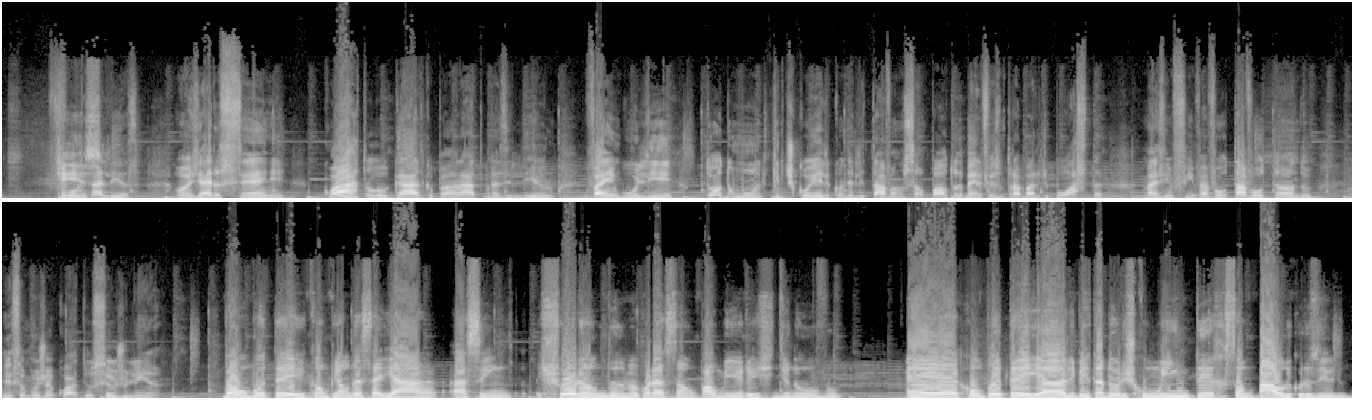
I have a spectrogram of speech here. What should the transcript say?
Que isso? Fortaleza. Rogério Ceni, quarto lugar do Campeonato Brasileiro, vai engolir todo mundo que criticou ele quando ele estava no São Paulo. Tudo bem, ele fez um trabalho de bosta, mas enfim, vai voltar voltando. Esse é o meu G4. E o seu, Julinha? Bom, botei campeão da Série A, assim, chorando no meu coração, Palmeiras, de novo. É, completei a Libertadores com Inter, São Paulo e Cruzeiro.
